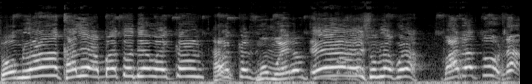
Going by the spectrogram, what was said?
સોમલા ખાલી આબા તો દે વાયકણ વાત કર. હું મોયરો એ એ, સોમલા ખોરા બાર તું ના.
